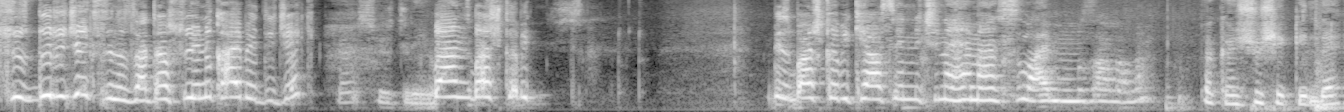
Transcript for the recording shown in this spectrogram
süzdüreceksiniz zaten suyunu kaybedecek. Ben süzdüreyim. Ben başka bir biz başka bir kasenin içine hemen slime'ımızı alalım. Bakın şu şekilde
